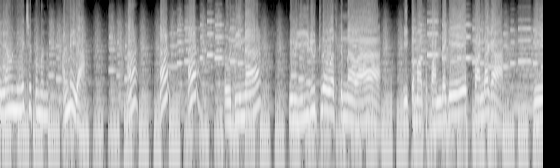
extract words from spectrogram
ఎలా ఉన్నాయో చెప్పమను. అన్నయ్య? ఆ? ఆ? ఆ? వదినా నువ్వు ఈ రూట్లో వస్తున్నావా? ఇక మాకు పండగే పండగ. రే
